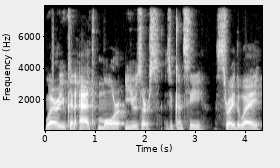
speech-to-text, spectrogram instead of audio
where you can add more users. As you can see straight away,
